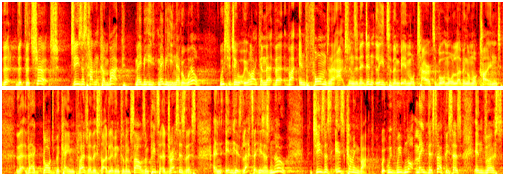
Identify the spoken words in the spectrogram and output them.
the, the, the church, Jesus hadn't come back. Maybe he, maybe he never will we should do what we like. And that, that, that, informed their actions, and it didn't lead to them being more charitable or more loving or more kind. That their God became pleasure. They started living for themselves. And Peter addresses this. And in his letter, he says, No, Jesus is coming back. We've, we've not made this up. He says in verse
